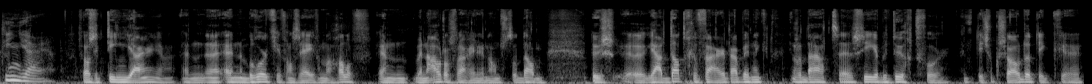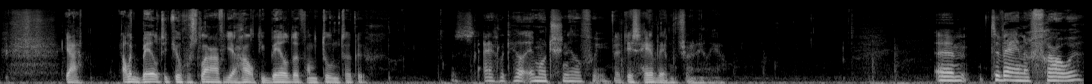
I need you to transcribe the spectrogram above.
Tien jaar? Toen was ik tien jaar, ja. En, uh, en een broertje van zeven en half. En mijn ouders waren in Amsterdam. Dus uh, ja, dat gevaar, daar ben ik inderdaad uh, zeer beducht voor. En het is ook zo dat ik... ja, elk beeld uit Joegoslavië haalt die beelden van toen terug. Dat is eigenlijk heel emotioneel voor u? Het is heel emotioneel, ja. Um, te weinig vrouwen,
